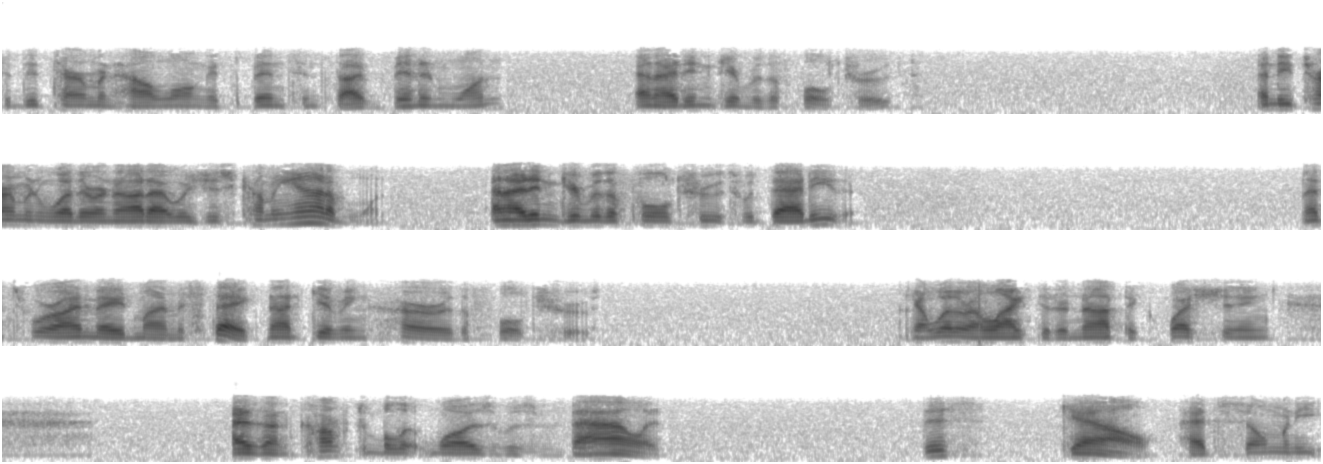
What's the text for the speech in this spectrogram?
to determine how long it's been since I've been in one, and I didn't give her the full truth and determine whether or not I was just coming out of one. And I didn't give her the full truth with that either. That's where I made my mistake, not giving her the full truth. Now, whether I liked it or not, the questioning, as uncomfortable it was, was valid. This gal had so many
